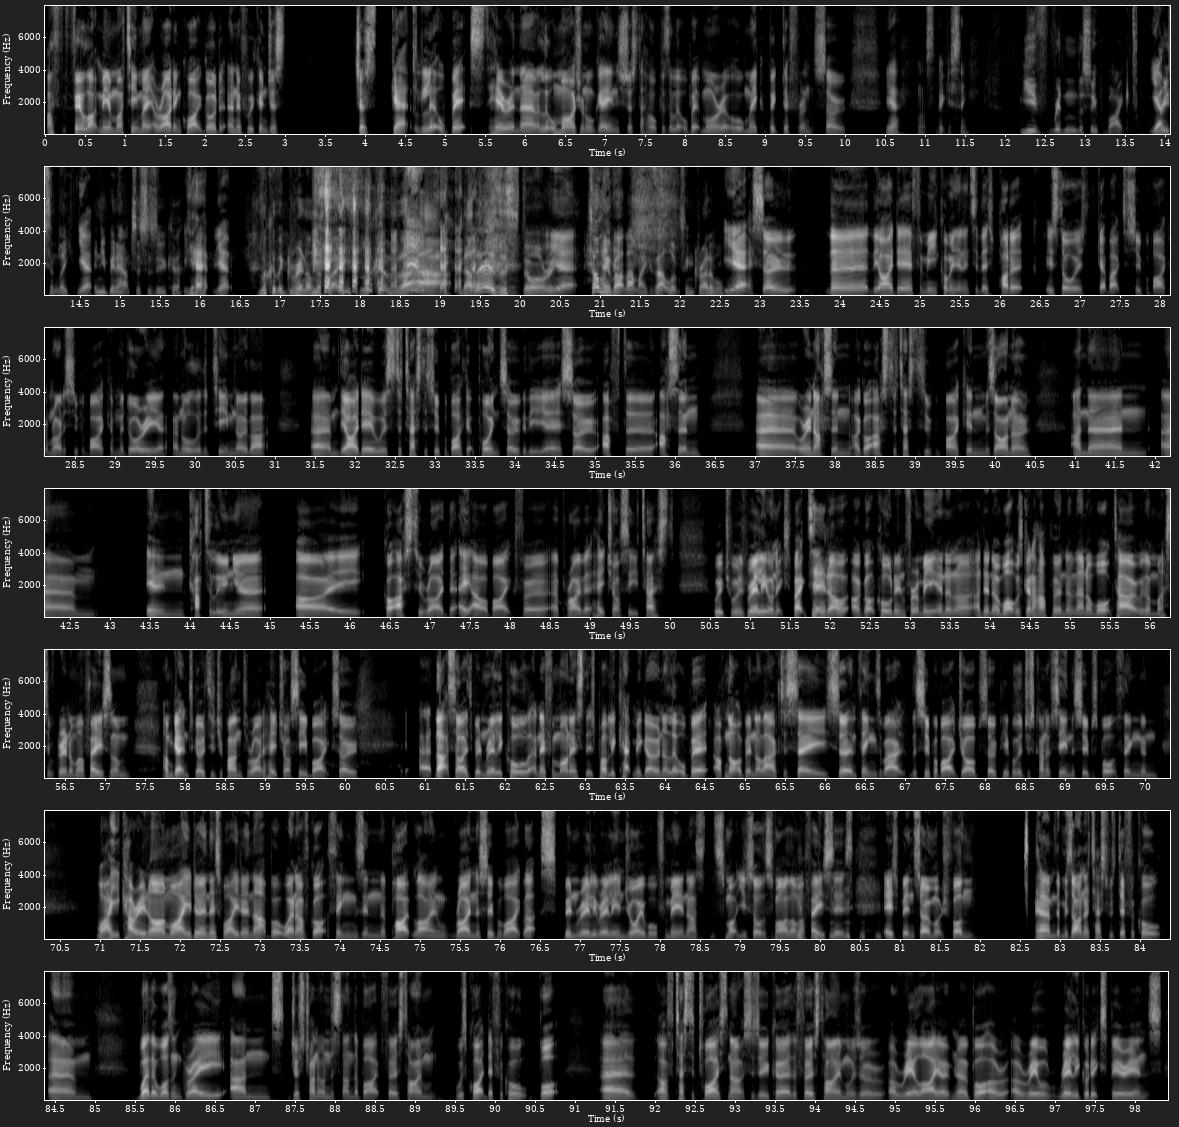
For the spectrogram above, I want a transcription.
I feel like me and my teammate are riding quite good, and if we can just just get little bits here and there, a little marginal gains just to help us a little bit more. It will make a big difference. So, yeah, that's the biggest thing. You've ridden the superbike yep. recently, yeah, and you've been out to Suzuka. Yeah, yeah. Look at the grin on the face. Look at that. Now there's a story. Yeah. Tell me about that, mate, because that looks incredible. Yeah. So the the idea for me coming into this paddock is to always get back to superbike and ride a superbike, and Midori and all of the team know that. Um, the idea was to test the superbike at points over the year. So after Assen, uh, or in Assen, I got asked to test the superbike in Misano, and then um, in Catalonia, I got asked to ride the eight-hour bike for a private HRC test, which was really unexpected. I, I got called in for a meeting, and I, I didn't know what was going to happen, and then I walked out with a massive grin on my face, and I'm I'm getting to go to Japan to ride a HRC bike. So uh, that side's been really cool. And if I'm honest, it's probably kept me going a little bit. I've not been allowed to say certain things about the superbike job, so people are just kind of seeing the supersport thing and why are you carrying on? Why are you doing this? Why are you doing that? But when I've got things in the pipeline, riding a superbike, that's been really, really enjoyable for me. And as the sm- you saw the smile on my face, it's it's been so much fun. Um, the Misano test was difficult. Um, weather wasn't great, and just trying to understand the bike first time was quite difficult, but uh, I've tested twice now at Suzuka. The first time was a, a real eye opener, but a, a, real, really good experience.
